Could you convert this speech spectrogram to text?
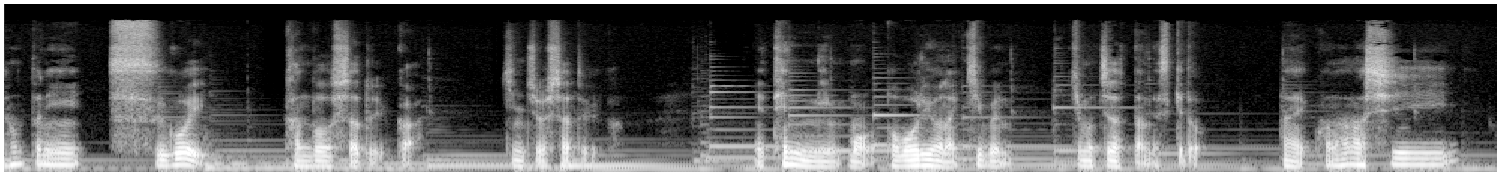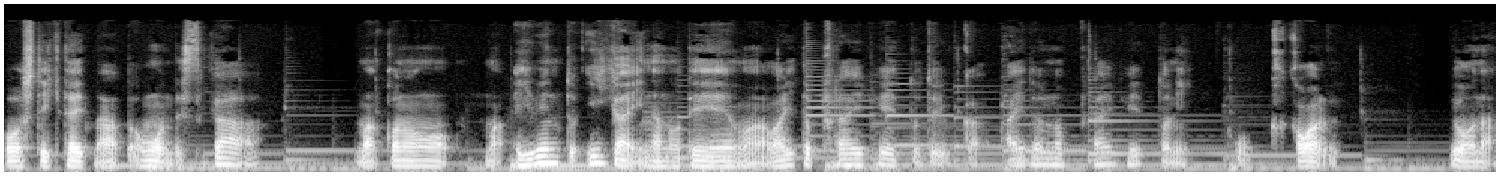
本当にすごい感動したというか、緊張したというか、天にも昇るような気分、気持ちだったんですけど、はい、この話をしていきたいなと思うんですが、まあ、この、まあ、イベント以外なので、まあ、割とプライベートというか、アイドルのプライベートに関わるような、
